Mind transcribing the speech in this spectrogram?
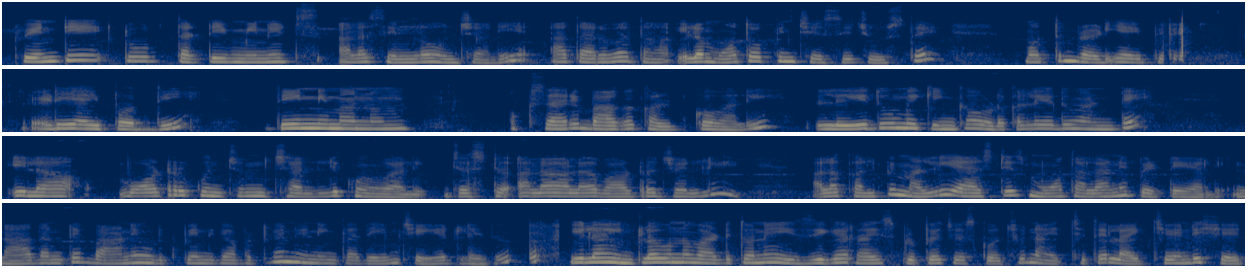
ట్వంటీ టు థర్టీ మినిట్స్ అలా సిమ్లో ఉంచాలి. ఆ తర్వాత ఇలా మూత ఓపెన్ చేసి చూస్తే మొత్తం రెడీ అయిపోయి రెడీ అయిపోద్ది. దీన్ని మనం ఒకసారి బాగా కలుపుకోవాలి. లేదు మీకు ఇంకా ఉడకలేదు అంటే ఇలా వాటర్ కొంచెం చల్లుకోవాలి. జస్ట్ అలా అలా వాటర్ చల్లి అలా కలిపి మళ్ళీ యాస్టీస్ మూత అలానే పెట్టేయాలి. నాదంటే బాగానే ఉడికిపోయింది కాబట్టి నేను ఇంకా అదేం చేయట్లేదు. ఇలా ఇంట్లో ఉన్న వాటితోనే ఈజీగా రైస్ ప్రిపేర్ చేసుకోవచ్చు. నచ్చితే లైక్ చేయండి షేర్ చేయండి.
